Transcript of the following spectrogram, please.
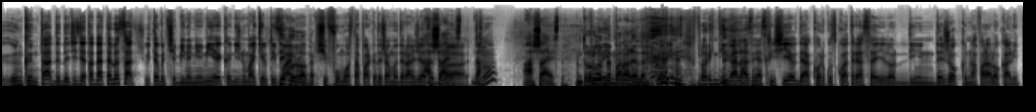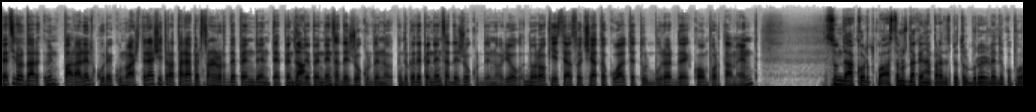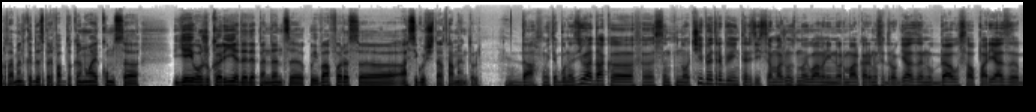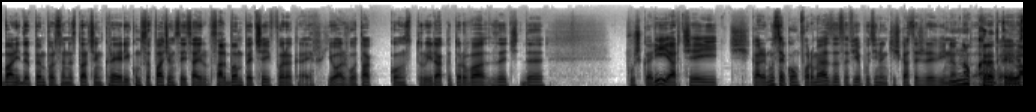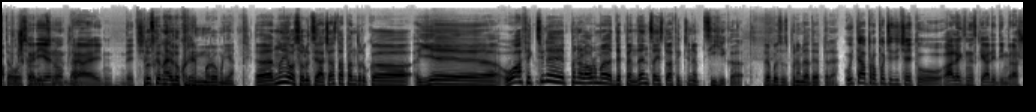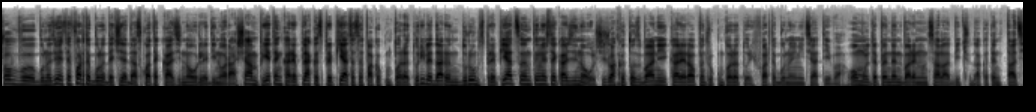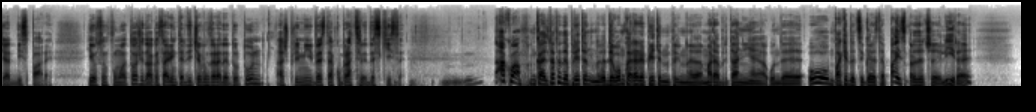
încântat de decizia ta de a te lăsa. Și uite, bă, ce bine mie mie, că nici nu mai cheltui Sigur, bani Robert. și fumul ăsta parcă deja mă deranjează. Așa de la, este, da. Nu? Așa este, într-o lume paralelă. Florin, Florin din Galaz ne-a scris și el de acord cu scoaterea săilor din, de joc în afara localităților, dar în paralel cu recunoașterea și tratarea persoanelor dependente, pentru, Da. dependența de jocuri de noroc, pentru că dependența de jocuri de noroc, noroc este asociată cu alte tulburări de comportament. Sunt de acord cu asta, nu știu dacă e neapărat despre tulburările de comportament, cât despre faptul că nu ai cum să iei o jucărie de dependență cuiva fără să asiguri și tratamentul. Da, uite, bună ziua, dacă uh, sunt nocive, trebuie interzise. Am ajuns noi, oamenii normali, care nu se droghează, nu beau sau pariază banii de pamper să ne stoarcem creierii, cum să facem să-i sal- salvăm pe cei fără creier? Eu aș vota construirea câtorva zeci de pușcării, iar cei care nu se conformează să fie puțin închiși ca să-și revină. Nu cred că la este o pușcărie soluție, nu da. prea ai de ce. Plus că n-ai locuri în România. Uh, Nu e o soluție aceasta pentru că e o afecțiune, până la urmă, dependența este o afecțiune psihică. Trebuie să spunem de dreptele. Uite, apropo ce ziceai tu, Alex Nescăiali din Brașov, bună ziua, este foarte bună decizia de a scoate cazinourile din oraș. Am prieteni care pleacă spre piață să facă cumpărăturile, dar în drum spre piață întâlnește cazinoul și joacă toți banii care erau pentru cumpărături. Foarte bună inițiativa. Omul dependent va renunța la biciu dacă tentația dispare. Eu sunt fumător și dacă s-ar interzice vânzarea de tutun, aș primi vestea cu brațele deschise. Acum, în calitate de prieten, de om care are prieteni prin uh, Marea Britanie, unde un pachet de țigări este 14 lire,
